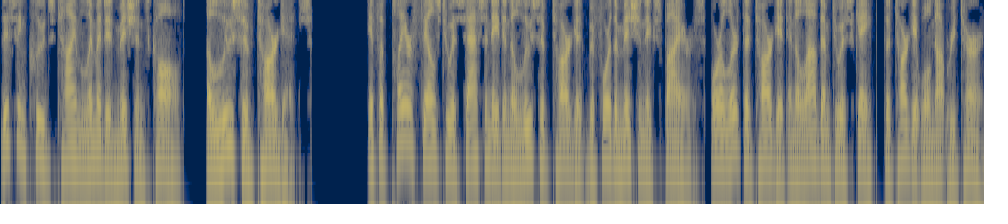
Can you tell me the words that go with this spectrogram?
This includes time-limited missions called Elusive targets if a player fails to assassinate an elusive target before the mission expires, or alert the target and allow them to escape, the target will not return.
